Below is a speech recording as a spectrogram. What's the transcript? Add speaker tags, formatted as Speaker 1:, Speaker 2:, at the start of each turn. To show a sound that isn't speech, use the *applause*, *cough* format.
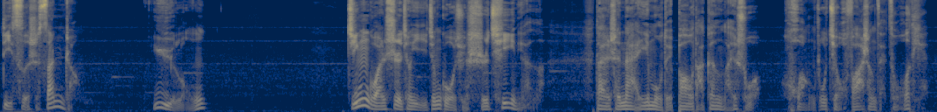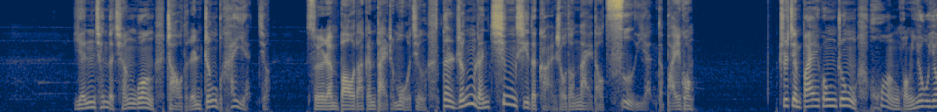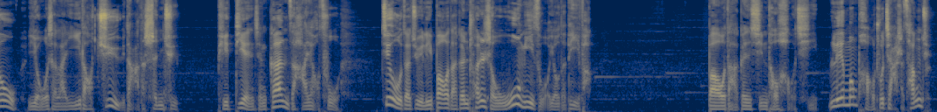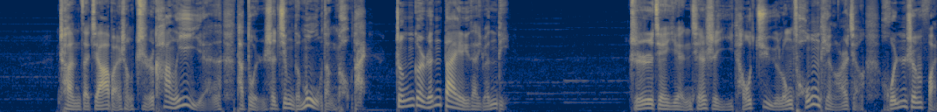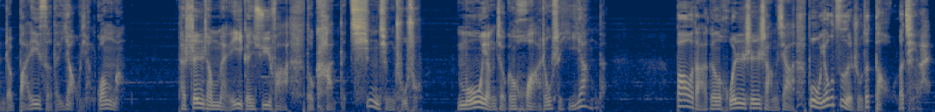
Speaker 1: 第四十三章，玉龙。尽管事情已经过去十七年了，但是那一幕对包大根来说，恍如就发生在昨天。眼前的强光照得人睁不开眼睛，虽然包大根戴着墨镜，但仍然清晰的感受到那道刺眼的白光。只见白光中晃晃悠悠游下来一道巨大的身躯，比电线杆子还要粗，就在距离包大根船首五米左右的地方。包大根心头好奇，连忙跑出驾驶舱去，站在甲板上只看了一眼，他顿时惊得目瞪口呆，整个人呆立在原地。只见眼前是一条巨龙从天而降，浑身泛着白色的耀眼光芒。他身上每一根须发都看得清清楚楚，模样就跟画中是一样的。包大根浑身上下不由自主的抖了起来，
